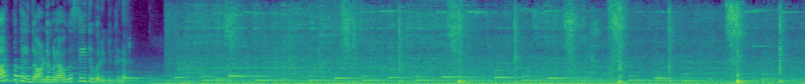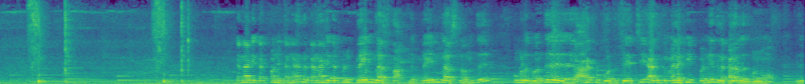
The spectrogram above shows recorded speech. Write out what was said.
நாற்பத்தைந்து ஆண்டுகளாக செய்து வருகின்றனர். கண்ணாடி கட் பண்ணிட்டாங்க. இந்த கண்ணாடி கட் பண்ணி பிளெயின் கிளாஸ் தான். இந்த பிளெயின் கிளாஸில் வந்து உங்களுக்கு வந்து அரக்கு போட்டு தேய்ச்சி அதுக்கு மேலே ஹீட் பண்ணி இதில் கலர் இது பண்ணுவோம். இது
